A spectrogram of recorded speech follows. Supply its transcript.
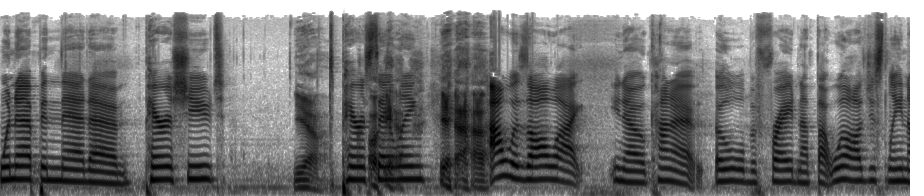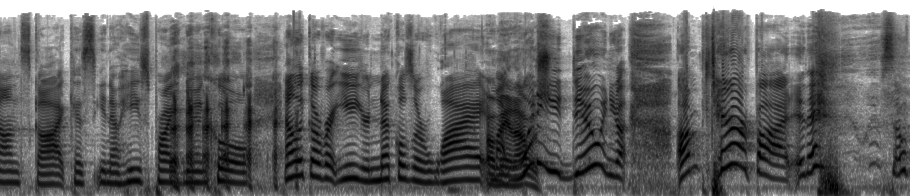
went up in that um, parachute Yeah. parasailing. Oh, Yeah. I was all like, you know, kind of a little bit afraid, and I thought, well, I'll just lean on Scott because you know he's probably doing cool. and I look over at you, your knuckles are white. I'm Oh, like, man, what was- are you doing? You're like, I'm terrified, and then. So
